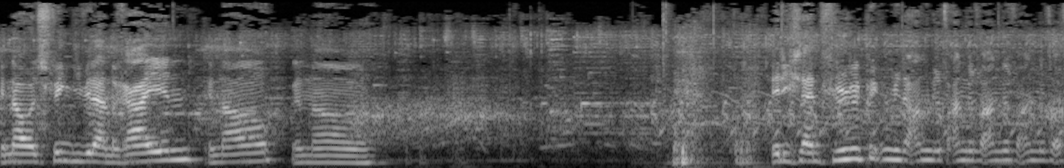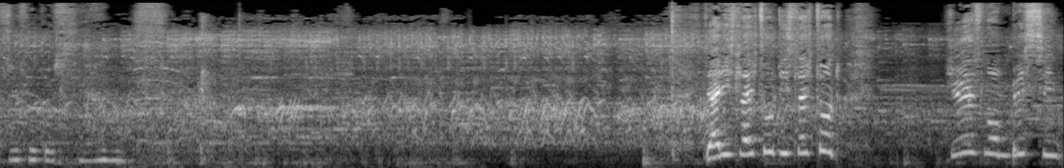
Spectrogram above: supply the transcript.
Genau, jetzt fliegen die wieder in Reihen. Genau, genau. Ja, die kleinen Flügel picken wieder Angriff, Angriff, Angriff, Angriff auf sie fokussieren. Ja, die ist gleich tot, die ist gleich tot. Hier ist noch ein bisschen.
